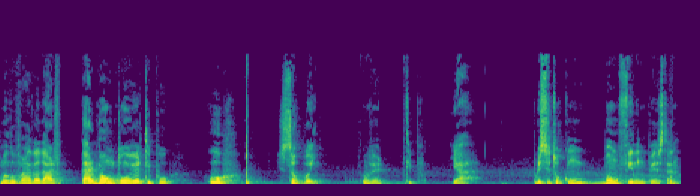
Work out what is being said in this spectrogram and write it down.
uma louvada a dar, dar bom, estão a ver? Tipo, uh, estou bem. Estão a ver? Tipo, já. Yeah. Por isso eu estou com um bom feeling para este ano.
